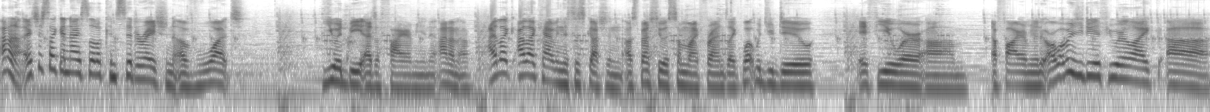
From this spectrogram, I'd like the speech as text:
I don't know. It's just like a nice little consideration of what you would be as a fire unit. I don't know. I like I like having this discussion, especially with some of my friends. Like, what would you do if you were um, a fire unit, or what would you do if you were like uh,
